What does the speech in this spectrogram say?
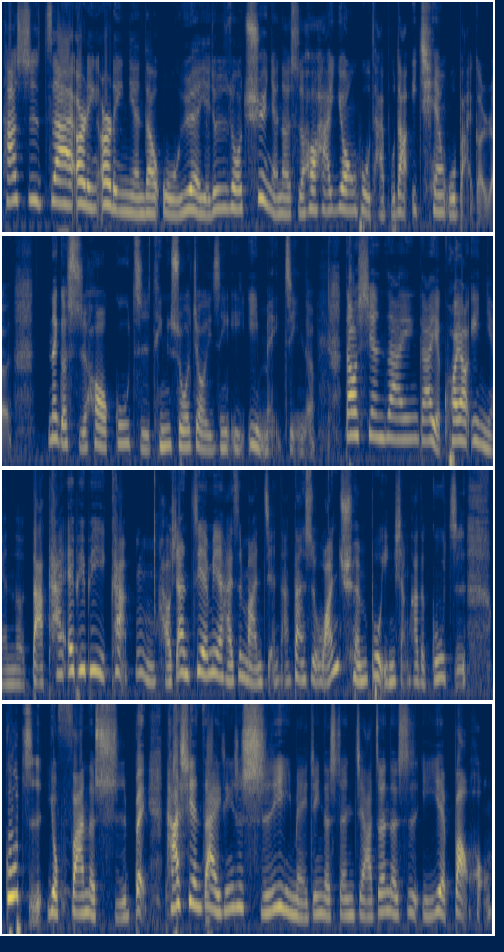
它是在二零二零年的五月，也就是说去年的时候，它用户才不到一千五百个人。那个时候估值听说就已经一亿美金了，到现在应该也快要一年了。打开 APP 一看，嗯，好像界面还是蛮简单，但是完全不影响它的估值，估值又翻了十倍。它现在已经是十亿美金的身家，真的是一夜爆红。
